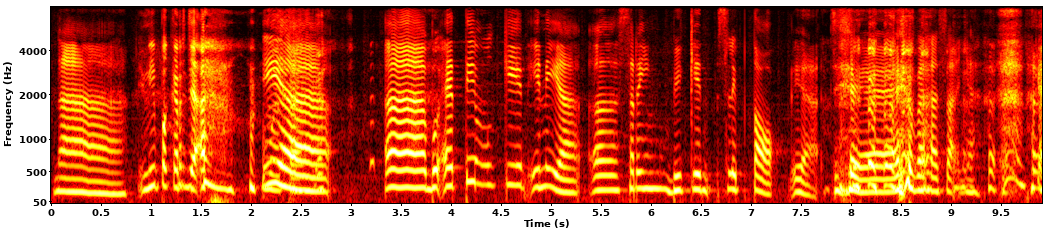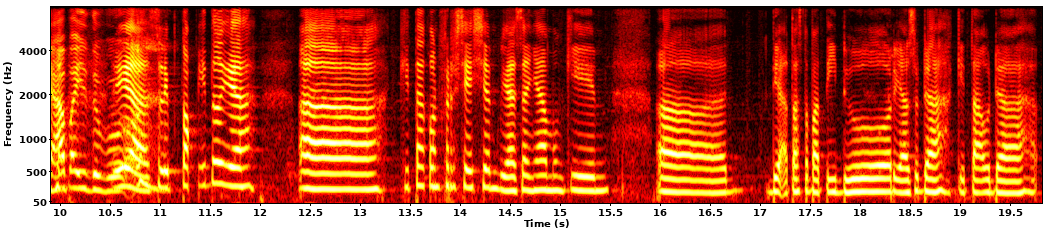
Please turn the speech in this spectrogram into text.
Nah, Ini pekerjaan. rumah iya. Eh, Bu Eti mungkin ini ya eh, sering bikin sleep talk ya bahasanya. tangga. Kayak apa itu, Bu? Iya, sleep talk itu ya eh kita conversation biasanya mungkin eh di atas tempat tidur ya sudah kita udah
